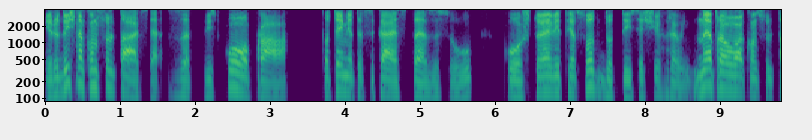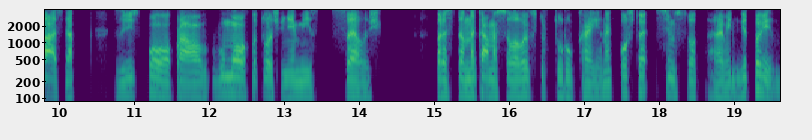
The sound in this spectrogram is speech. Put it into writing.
Юридична консультація з військового права по темі ТЦК СП ЗСУ коштує від 500 до 1000 гривень. Неправова консультація з військового права в умовах оточення міст, селищ представниками силових структур України коштує 700 гривень відповідно.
